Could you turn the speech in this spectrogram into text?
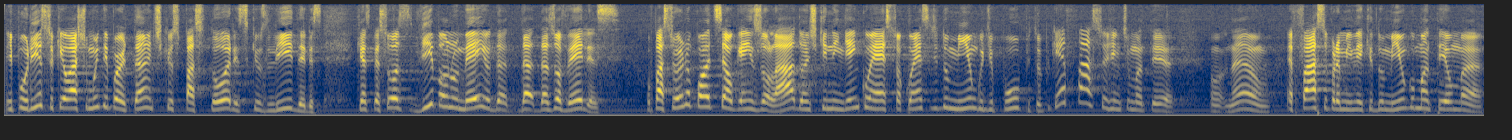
E por isso que eu acho muito importante que os pastores, que os líderes, que as pessoas vivam no meio da, da, das ovelhas, o pastor não pode ser alguém isolado, onde que ninguém conhece, só conhece de domingo, de púlpito, porque é fácil a gente manter, né, é fácil para mim vir aqui domingo manter uma,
